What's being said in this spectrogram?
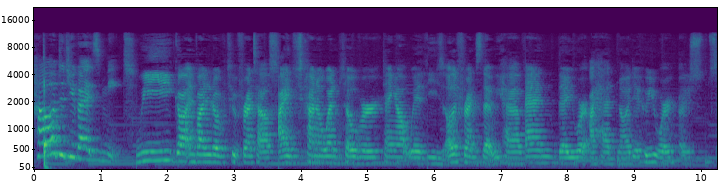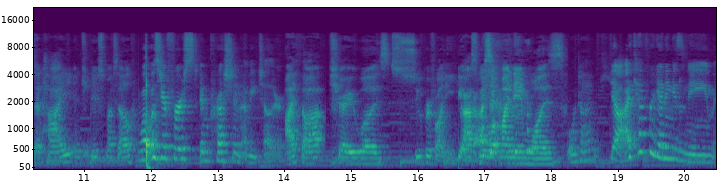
How did you guys meet? We got invited over to a friend's house. I just kind of went over to hang out with these other friends that we have and there you were. I had no idea who you were. I just said hi, introduced myself. What was your first impression of each other? I thought Sherry was super funny. You Oh asked me what my name was four times. Yeah, I kept forgetting his name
